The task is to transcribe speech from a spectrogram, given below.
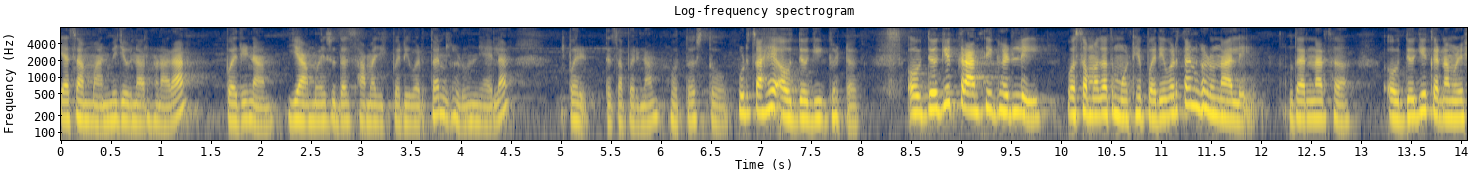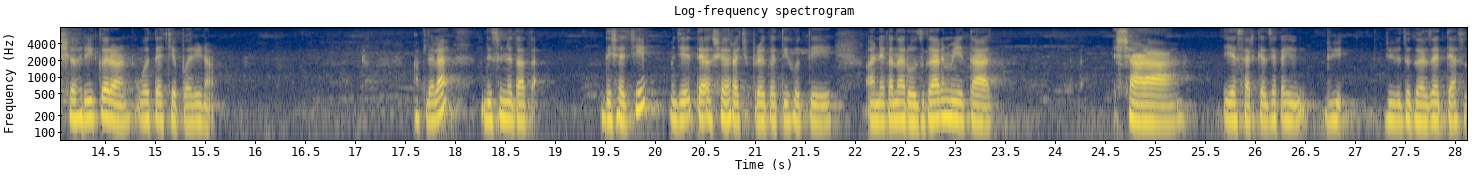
याचा मानवी जीवनावर होणारा परिणाम यामुळे सुद्धा सामाजिक परिवर्तन घडून यायला परि त्याचा परिणाम होत असतो. पुढचा आहे औद्योगिक घटक. औद्योगिक क्रांती घडली व समाजात मोठे परिवर्तन घडून आले. उदाहरणार्थ औद्योगिकरणामुळे शहरीकरण व त्याचे परिणाम. आपल्याला दिसून येतात देशाची म्हणजे त्या शहराची प्रगती होते. अनेकांना रोजगार मिळतात. शाळा यासारख्या ज्या काही वि विविध गरजा आहेत त्या सु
